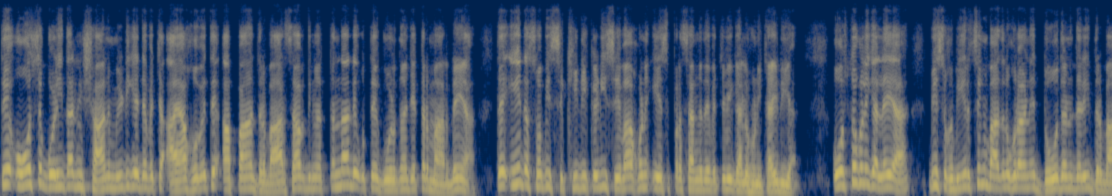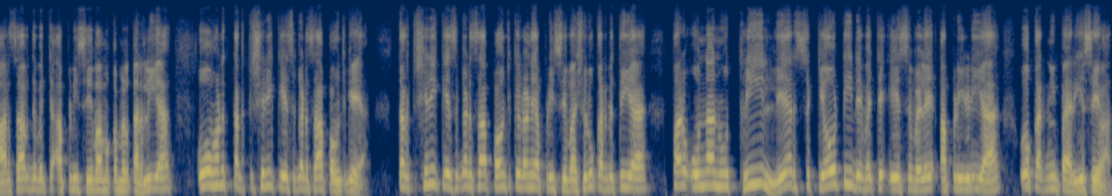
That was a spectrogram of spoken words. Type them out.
ਤੇ ਉਸ ਗੋਲੀ ਦਾ ਨਿਸ਼ਾਨ ਮੀਡੀਆ ਦੇ ਵਿੱਚ ਆਇਆ ਹੋਵੇ ਤੇ ਆਪਾਂ ਦਰਬਾਰ ਸਾਹਿਬ ਦੀਆਂ ਕੰਧਾਂ ਦੇ ਉੱਤੇ ਗੋਲੀਆਂ ਜੇਕਰ ਮਾਰਦੇ ਆ ਤੇ ਇਹ ਦੱਸੋ ਵੀ ਸਿੱਖੀ ਦੀ ਕਿਹੜੀ ਸੇਵਾ ਹੁਣ ਇਸ ਪ੍ਰਸੰਗ ਦੇ ਵਿੱਚ ਵੀ ਗੱਲ ਹੋਣੀ ਚਾਹੀਦੀ ਆ। ਉਸ ਤੋਂ ਅਗਲੀ ਗੱਲ ਇਹ ਆ ਵੀ ਸੁਖਬੀਰ ਸਿੰਘ ਬਾਦਲ ਹੋਰਾਂ ਨੇ 2 ਦਿਨ ਦੇ ਲਈ ਦਰਬਾਰ ਸਾਹਿਬ ਦੇ ਵਿੱਚ ਆਪਣੀ ਸੇਵਾ ਮੁਕੰਮਲ ਕਰ ਲਈ ਆ। ਉਹ ਹੁਣ ਤਖਤ ਸ੍ਰੀ ਕੇਸਗੜ੍ਹ ਸਾਹਿਬ ਪਹੁੰਚ ਗਏ ਆ। ਤਖਤ ਸ੍ਰੀ ਕੇਸਗੜ੍ਹ ਸਾਹਿਬ ਪਹੁੰਚ ਕੇ ਉਹਨਾਂ ਨੇ ਆਪਣੀ ਸੇਵਾ ਸ਼ੁਰੂ ਕਰ ਦਿੱਤੀ ਹੈ। ਪਰ ਉਹਨਾਂ ਨੂੰ 3 ਲੇਅਰ ਸਿਕਿਉਰਿਟੀ ਦੇ ਵਿੱਚ ਇਸ ਵੇਲੇ ਆਪਣੀ ਜਿਹੜੀ ਆ, ਉਹ ਕਰਨੀ ਪੈ ਰਹੀ ਹੈ ਸੇਵਾ।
